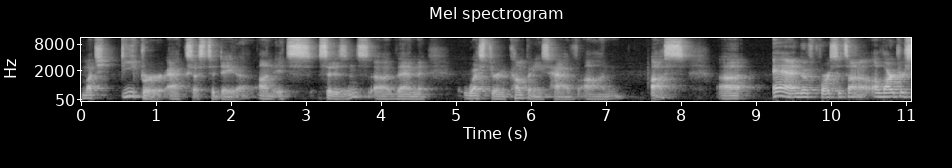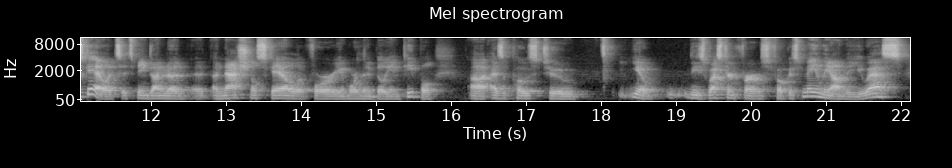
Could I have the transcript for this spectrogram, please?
much deeper access to data on its citizens uh, than Western companies have on us. Uh, and of course, it's on a, a, larger scale. It's it's being done at a, a national scale for you know, more than a billion people, uh, as opposed to you know, these Western firms focus mainly on the U.S.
